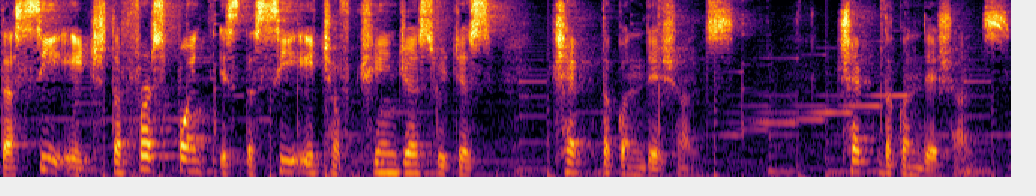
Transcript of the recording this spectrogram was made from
The CH. The first point is the CH of changes, which is check the conditions. Check the conditions.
